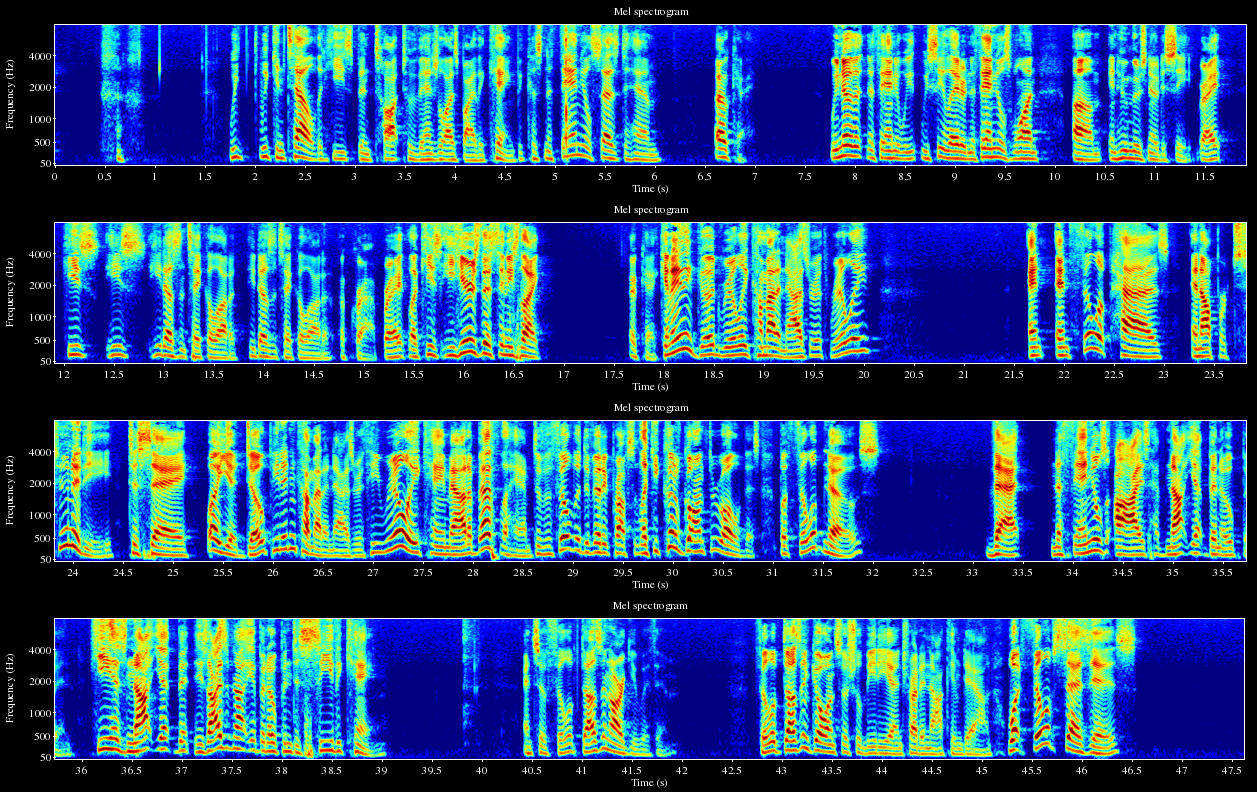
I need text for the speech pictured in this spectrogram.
we, we can tell that he's been taught to evangelize by the king because Nathanael says to him, Okay. We know that Nathanael, we, we see later, Nathanael's one um, in whom there's no deceit, right? He's, he's, he doesn't take a lot of, he doesn't take a lot of, of crap, right? Like he's, he hears this and he's like, okay, can anything good really come out of Nazareth? Really? And, and Philip has an opportunity to say, well, you dope, he didn't come out of Nazareth. He really came out of Bethlehem to fulfill the Davidic prophecy. Like he could have gone through all of this. But Philip knows that Nathanael's eyes have not yet been open. He has not yet been, his eyes have not yet been open to see the king. And so Philip doesn't argue with him. Philip doesn't go on social media and try to knock him down. What Philip says is,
